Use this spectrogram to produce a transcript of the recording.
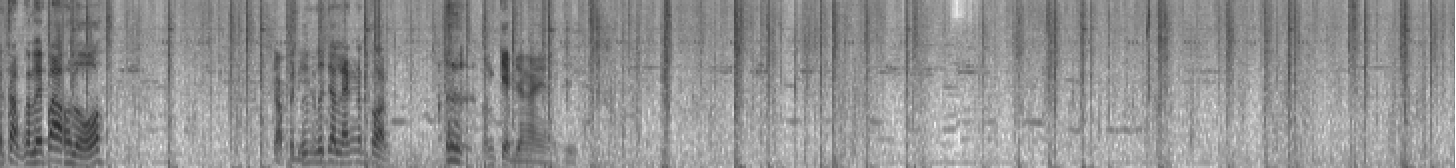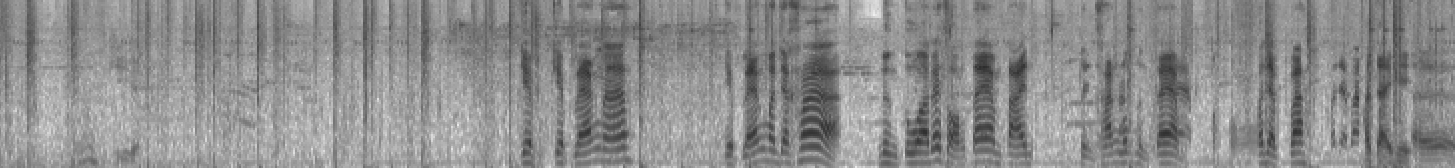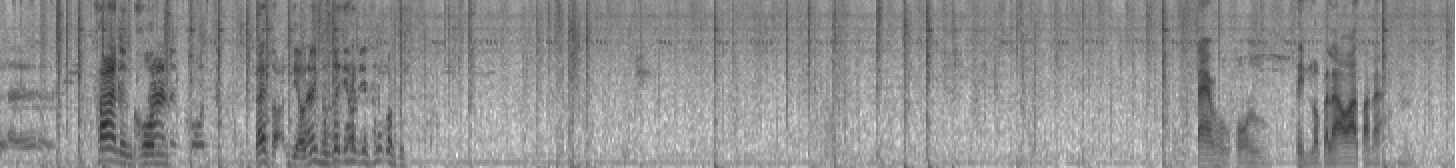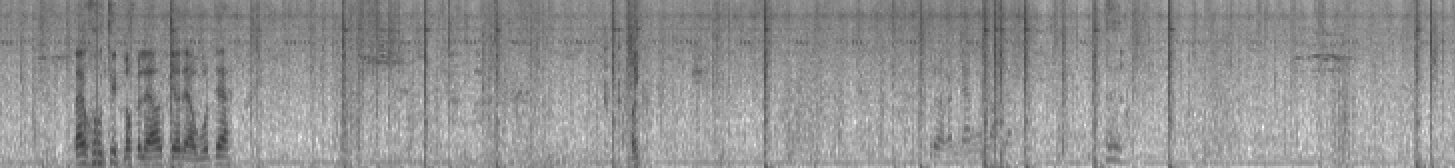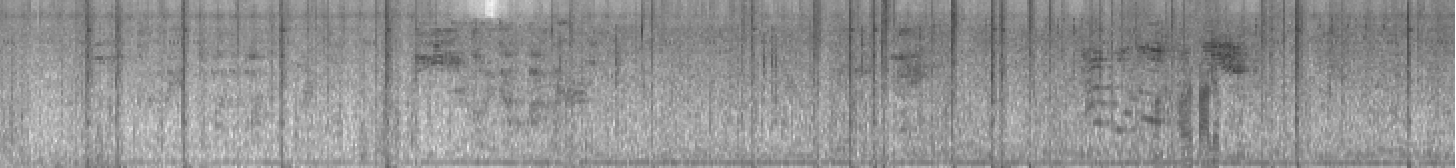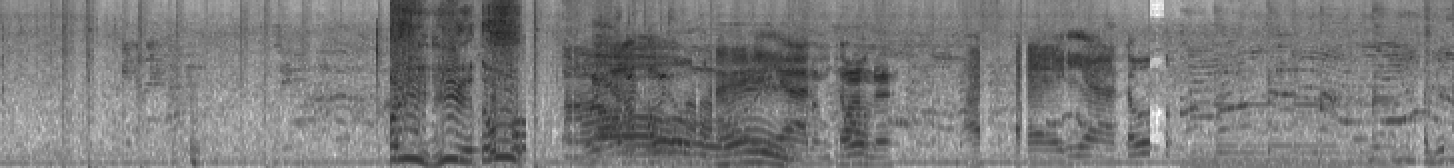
กลับกันเลยเป้าฮัลโหลกลับไปหดีรือคหรืรับอจะแรงกันก่อน มันเก็บยังไงอะพี่ขี้เก็บเก็บแรงนะ เก็บแรงมันจะฆ่าหนึ่งตัวได้สองแต้มตายหนึ่งครั้งลบหนึ่งแต้มโอ้โหเข้าใจปะเข้าใจพี่ เออ ฆ่าหนึ่งคน ได้สองเดี๋ยวนี่มึงก็จะให้กูพูดก่อนสิแต้มผมคงติดลบไปแล้วอะตอนนั้นอืมแต่คงติดลบไปแล้ว เจอแต่อาวุธใช่ไหม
